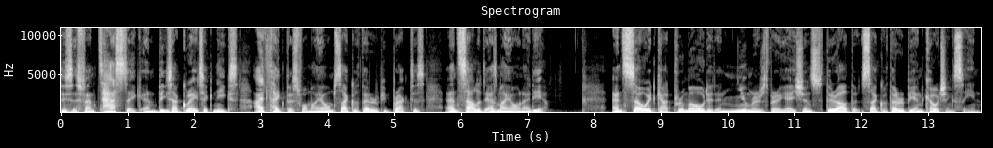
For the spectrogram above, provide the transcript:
this is fantastic and these are great techniques. I take this for my own psychotherapy practice and sell it as my own idea. And so it got promoted in numerous variations throughout the psychotherapy and coaching scene.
